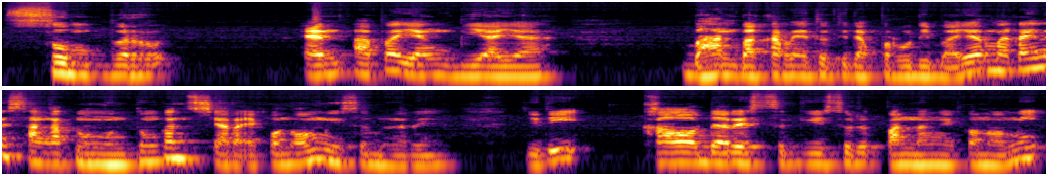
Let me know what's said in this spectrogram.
sumber and apa yang biaya bahan bakarnya itu tidak perlu dibayar, maka ini sangat menguntungkan secara ekonomi sebenarnya. Jadi kalau dari segi sudut pandang ekonomi,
